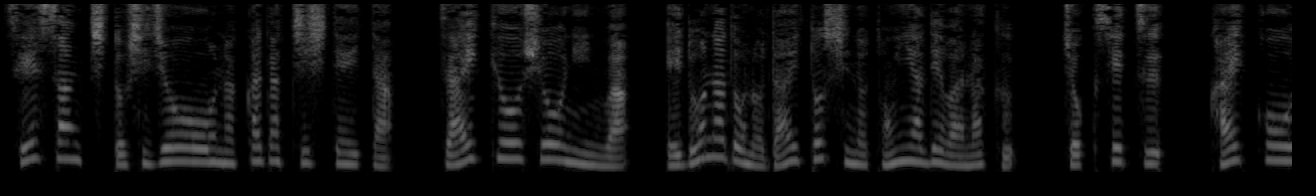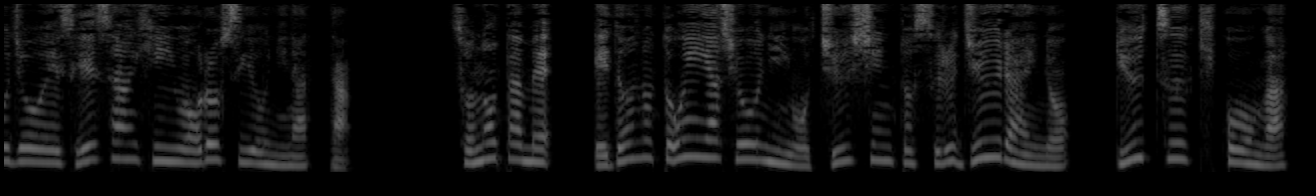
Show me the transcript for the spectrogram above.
生産地と市場を仲立ちしていた在京商人は江戸などの大都市の問屋ではなく、直接開港場へ生産品を卸すようになった。そのため、江戸の問屋商人を中心とする従来の流通機構が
